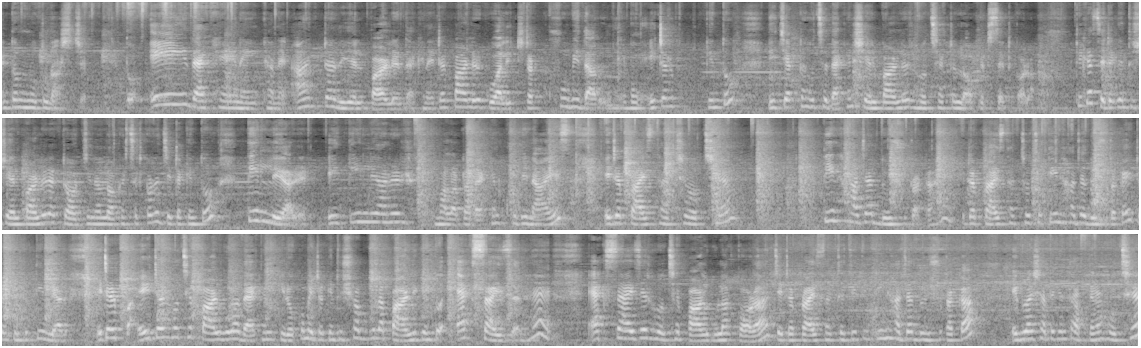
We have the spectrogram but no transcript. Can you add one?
একদম নতুন আসছে। তো এই দেখেন এইখানে আরেকটা রিয়েল পার্লের দেখেন, এটার পার্লের কোয়ালিটিটা খুবই দারুণ এবং এটার কিন্তু নিচে একটা হচ্ছে দেখেন শেল পার্লের হচ্ছে একটা লকেট সেট করা। ঠিক আছে? এটা কিন্তু শেল পার্লের একটা অরিজিনাল লকেট সেট করা, যেটা কিন্তু তিন লেয়ারের এই তিন লেয়ারের মালাটা দেখেন, খুবই নাইস এটা প্রাইস থাকছে হচ্ছে তিন হাজার দুশো টাকা হ্যাঁ? এটার প্রাইস থাকছে হচ্ছে তিন হাজার দুশো টাকা, এটা কিন্তু তিন লেয়ার এটার এটার হচ্ছে পার্লগুলো দেখেন কীরকম, এটা কিন্তু সবগুলো পার্লই কিন্তু এক সাইজের হ্যাঁ? এক সাইজের হচ্ছে পার্লগুলো করা যেটা প্রাইস থাকছে তিন হাজার দুশো টাকা। এগুলোর সাথে কিন্তু আপনারা হচ্ছে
